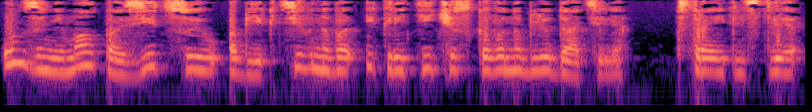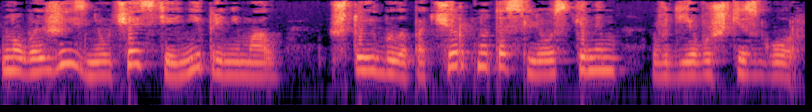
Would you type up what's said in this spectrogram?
он занимал позицию объективного и критического наблюдателя. В строительстве новой жизни участия не принимал, что и было подчеркнуто Слезкиным в «Девушке с гор».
